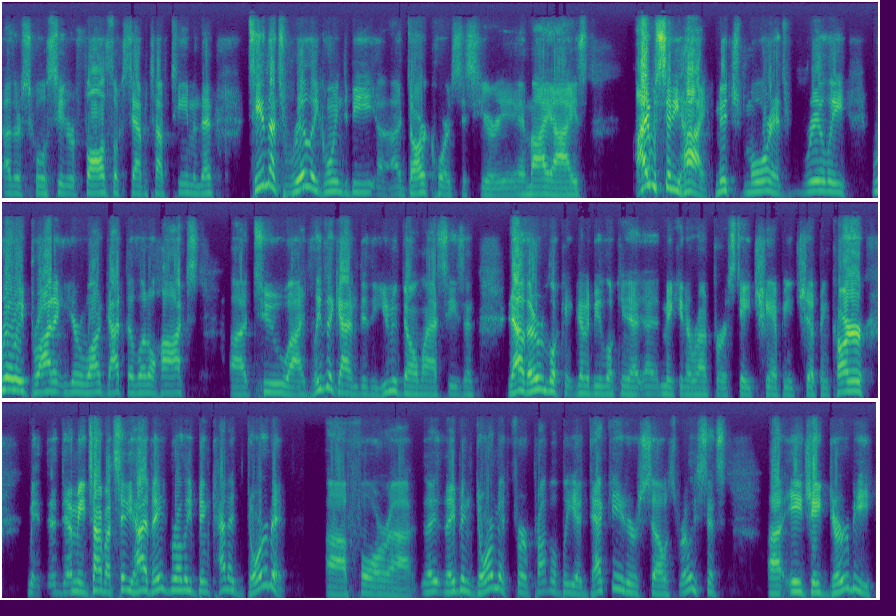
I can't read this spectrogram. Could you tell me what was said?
other schools. Cedar Falls looks to have a tough team, and then team that's really going to be a dark horse this year in my eyes. Iowa City High. Mitch Moore has really, really brought it year one. Got the Little Hawks uh, to uh, I believe they got into the Unidome last season. Now they're looking going to be looking at, at, making a run for a state championship. And Carter, I mean, talk about City High. They've really been kind of dormant uh, for uh, they, have been dormant for probably a decade or so. It's really since uh, AJ Derby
